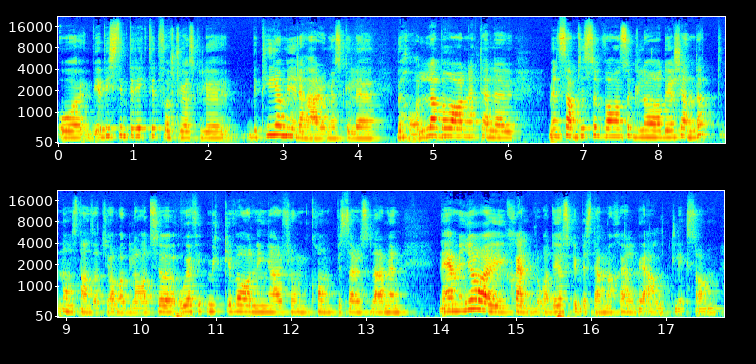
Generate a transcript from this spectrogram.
och jag visste inte riktigt först hur jag skulle bete mig i det här, om jag skulle behålla barnet eller men samtidigt så var han så glad och jag kände att, någonstans att jag var glad. Så, och jag fick mycket varningar från kompisar och sådär. Men nej, men jag är självrådig. Jag skulle bestämma själv i allt liksom.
